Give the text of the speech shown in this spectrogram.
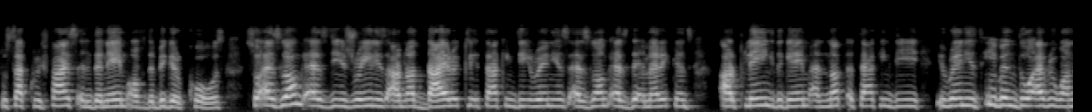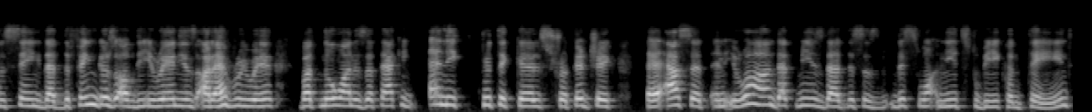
to sacrifice in the name of the bigger cause. So as long as the Israelis are not directly attacking the Iranians, as long as the Americans are playing the game and not attacking the Iranians, even though everyone is saying that the fingers of the Iranians are everywhere, but no one is attacking any critical strategic asset in Iran, that means that this is this one needs to be contained.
